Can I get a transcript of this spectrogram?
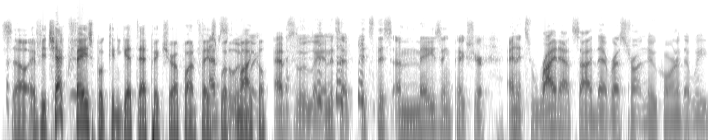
So if you check Facebook, can you get that picture up on Facebook, absolutely, Michael? Absolutely, and it's a it's this amazing picture, and it's right outside that restaurant New Corner that we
